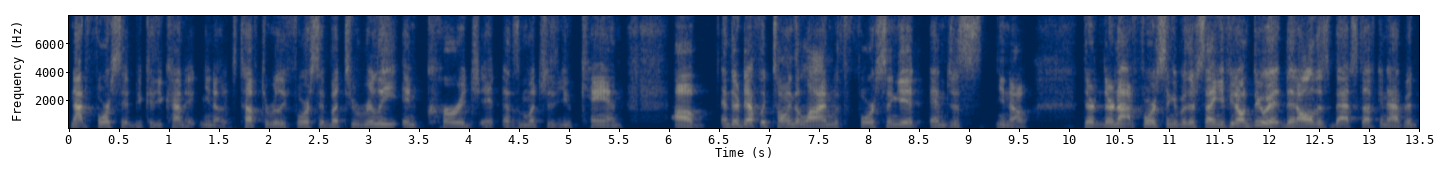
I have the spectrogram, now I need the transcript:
not force it because you kind of, you know, it's tough to really force it, but to really encourage it as much as you can. Um, and they're definitely toeing the line with forcing it and just, you know, they're they're not forcing it, but they're saying if you don't do it, then all this bad stuff can happen.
